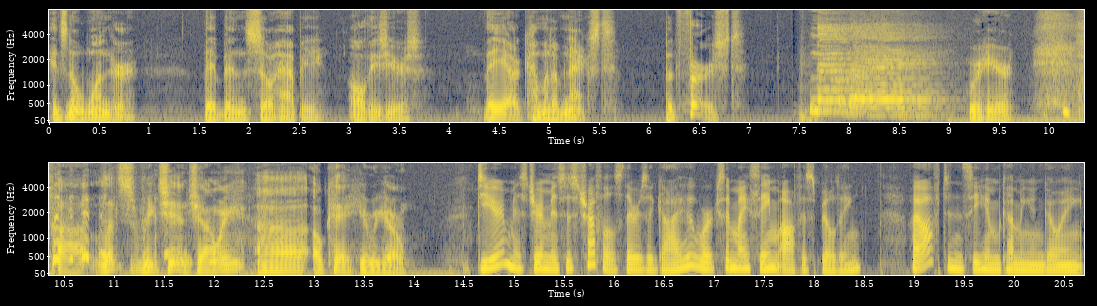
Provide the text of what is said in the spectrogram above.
It's no wonder they've been so happy all these years. They are coming up next. But first, mailbag. We're here. Uh, let's reach in, shall we? Uh, okay, here we go. Dear Mr. and Mrs. Truffles, there is a guy who works in my same office building. I often see him coming and going,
